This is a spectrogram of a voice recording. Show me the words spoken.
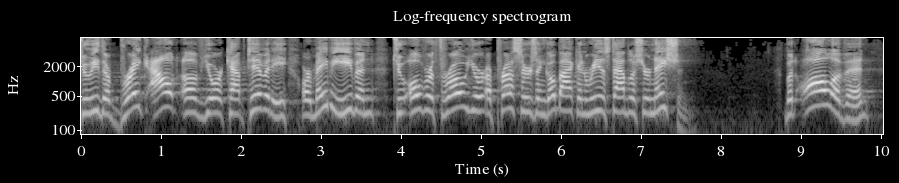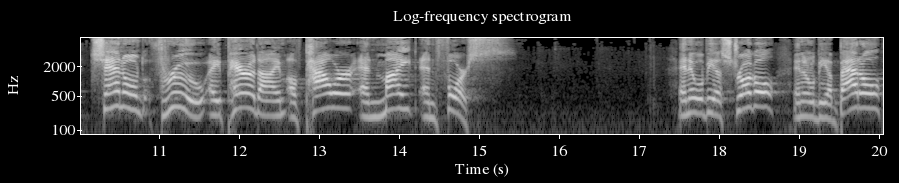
to either break out of your captivity or maybe even to overthrow your oppressors and go back and reestablish your nation. But all of it channeled through a paradigm of power and might and force. And it will be a struggle and it'll be a battle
